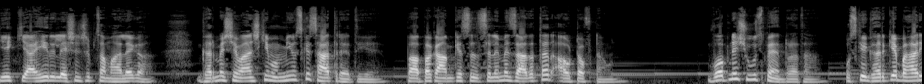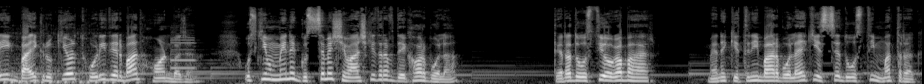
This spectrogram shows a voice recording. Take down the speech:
ये क्या ही रिलेशनशिप संभालेगा? घर में शिवांश की मम्मी उसके साथ रहती है। पापा काम के सिलसिले में ज़्यादातर आउट ऑफ़ टाउन वो अपने शूज़ पहन रहा था। उसके घर के बाहर ही एक बाइक रुकी और थोड़ी देर बाद हॉर्न बजा। उसकी मम्मी ने गुस्से में शिवांश की तरफ़ देखा और बोला तेरा दोस्ती होगा बाहर। मैंने कितनी बार बोला है कि इससे दोस्ती मत रख,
